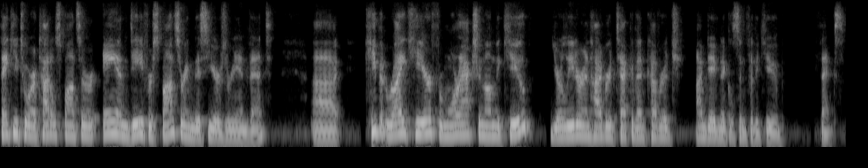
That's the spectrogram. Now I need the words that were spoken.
thank you to our title sponsor AMD for sponsoring this year's reInvent. Uh, keep it right here for more action on the Cube, your leader in hybrid tech event coverage. I'm Dave Nicholson for the Cube. Thanks.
